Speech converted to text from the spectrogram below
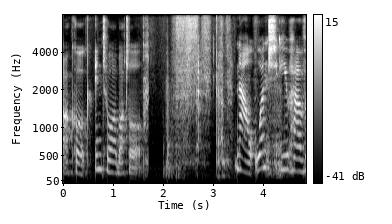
our cork into our bottle. Now, once you have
